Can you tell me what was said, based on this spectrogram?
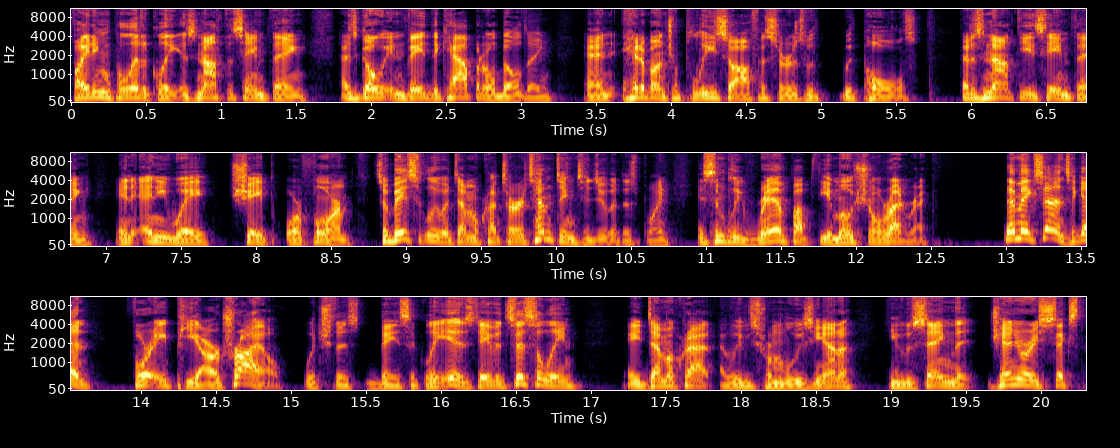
Fighting politically is not the same thing as go invade the Capitol building and hit a bunch of police officers with, with poles. That is not the same thing in any way, shape, or form. So basically, what Democrats are attempting to do at this point is simply ramp up the emotional rhetoric. That makes sense. Again, for a PR trial, which this basically is. David Cicilline, a Democrat, I believe he's from Louisiana, he was saying that January 6th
